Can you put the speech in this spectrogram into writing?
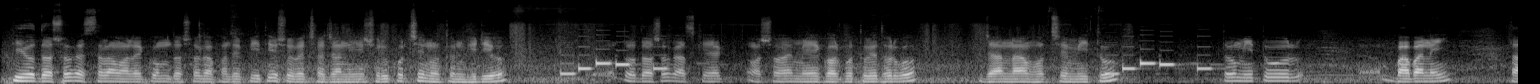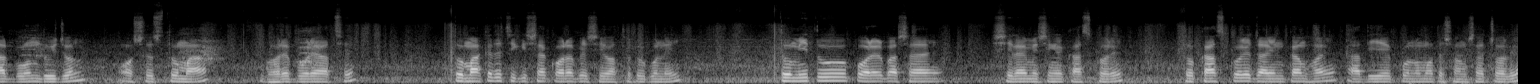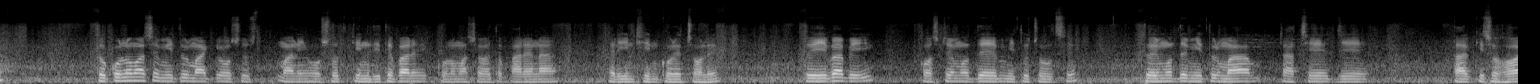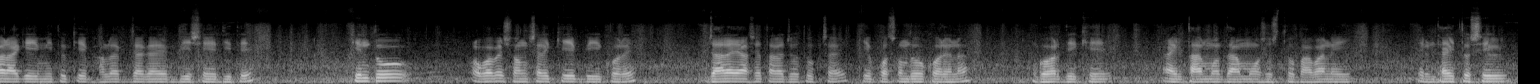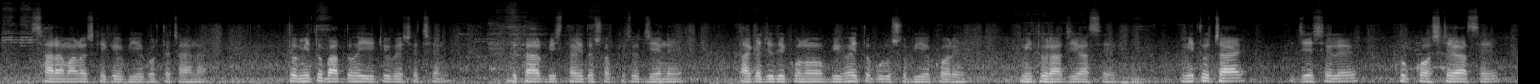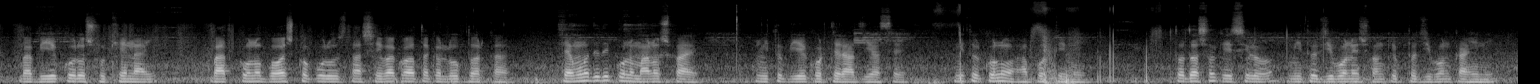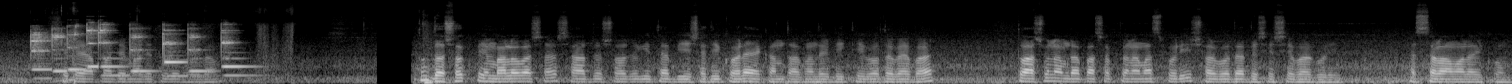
প্রিয় দর্শক, আসসালামু আলাইকুম। দর্শক, আপনাদের প্রীতীয় শুভেচ্ছা জানিয়ে শুরু করছি নতুন ভিডিও। তো দর্শক, আজকে এক অসহায় মেয়ে গল্প তুলে ধরব। যার নাম হচ্ছে মিতু। তো মিতুর বাবা নেই, তার বোন দুইজন, অসুস্থ মা ঘরে পড়ে আছে। তো মাকে যে চিকিৎসা করাবে সে অর্থটুকু নেই। তো মিতু পরের বাসায় সেলাই মেশিনের কাজ করে। তো কাজ করে যা ইনকাম হয়, তা দিয়ে কোনো মতে সংসার চলে। তো কোনো মাসে মৃত্যুর মাকে ওষুধ মানে ওষুধ কিনে দিতে পারে, কোনো মাসে হয়তো পারে না, ঋণ ঠিন করে চলে। তো এইভাবেই কষ্টের মধ্যে মৃত্যু চলছে। তো এর মধ্যে মৃত্যুর মা চাচ্ছে যে তার কিছু হওয়ার আগে মৃত্যুকে ভালো এক জায়গায় বিয়ে সেরে দিতে। কিন্তু অভাবে সংসারে কে বিয়ে করে? যারাই আসে তারা যৌতুক চায় কে পছন্দও করে না। ঘর দেখে আর তার মধ্যে আম্মু অসুস্থ, বাবা নেই। এরকম দায়িত্বশীল সারা মানুষকে কেউ বিয়ে করতে চায় না। তো মিতু বাধ্য হয়ে ইউটিউবে এসেছেন। যে তার বিস্তারিত সব কিছু জেনে তাকে যদি কোনো বিবাহিত পুরুষও বিয়ে করে, মিতু রাজি আছে। মিতু চায় যে ছেলে খুব কষ্টে আছে বা বিয়ে করেও সুখে নাই, বা কোনো বয়স্ক পুরুষ তার সেবা করা তাকে লোক দরকার। তেমনও যদি কোনো মানুষ পায় মৃত্যু বিয়ে করতে রাজি আছে। মিতুর কোনো আপত্তি নেই। তো দর্শক এ ছিল মৃত জীবনের সংক্ষিপ্ত জীবন কাহিনী। সেটাই আপনাদের মাঝে তুলে ধরলাম। তো দর্শক, প্রেম, ভালোবাসা, সাহায্য, সহযোগিতা, বিয়ে শাদী করা একান্ত আপনাদের ব্যক্তিগত ব্যাপার। তো আসুন আমরা পাঁচক্ত নামাজ পড়ি, সর্বদা দেশের সেবা করি। আসসালামু আলাইকুম।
